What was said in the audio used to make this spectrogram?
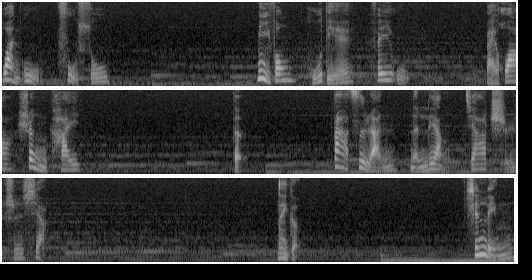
万物复苏，蜜蜂、蝴蝶飞舞，百花盛开。自然能量加持之下，那个心灵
